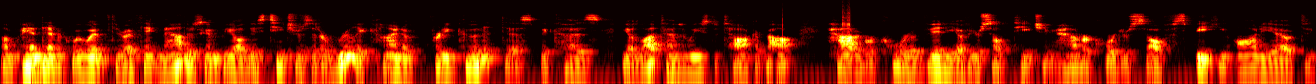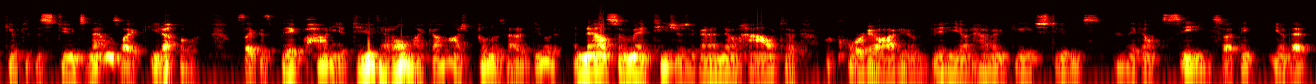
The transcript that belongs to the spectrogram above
um, pandemic we went through i think now there's going to be all these teachers that are really kind of pretty good at this because you know a lot of times we used to talk about how to record a video of yourself teaching, how to record yourself speaking audio to give to the students. And that was like, you know, it's like this big, how do you do that? Oh my gosh, Bill knows how to do it. And now so many teachers are going to know how to record audio and video and how to engage students who they don't see. So I think, you know, that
